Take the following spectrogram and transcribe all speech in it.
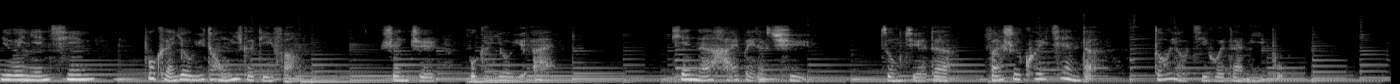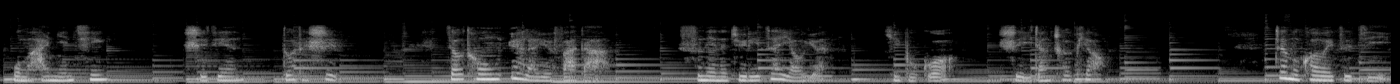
因为年轻不肯囿于同一个地方。甚至不肯囿于爱，天南海北的去，总觉得凡是亏欠的，都有机会再弥补。我们还年轻，时间多的是，交通越来越发达，思念的距离再遥远，也不过是一张车票。这么宽慰自己，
